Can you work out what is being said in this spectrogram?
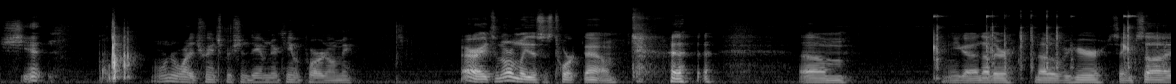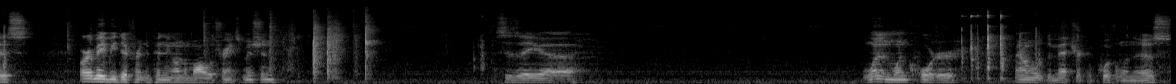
Shit. I wonder why the transmission damn near came apart on me. Alright, so normally this is torqued down. um, you got another nut over here, same size. Or it may be different depending on the model transmission. This is a uh, one and one quarter. I don't know what the metric equivalent is.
